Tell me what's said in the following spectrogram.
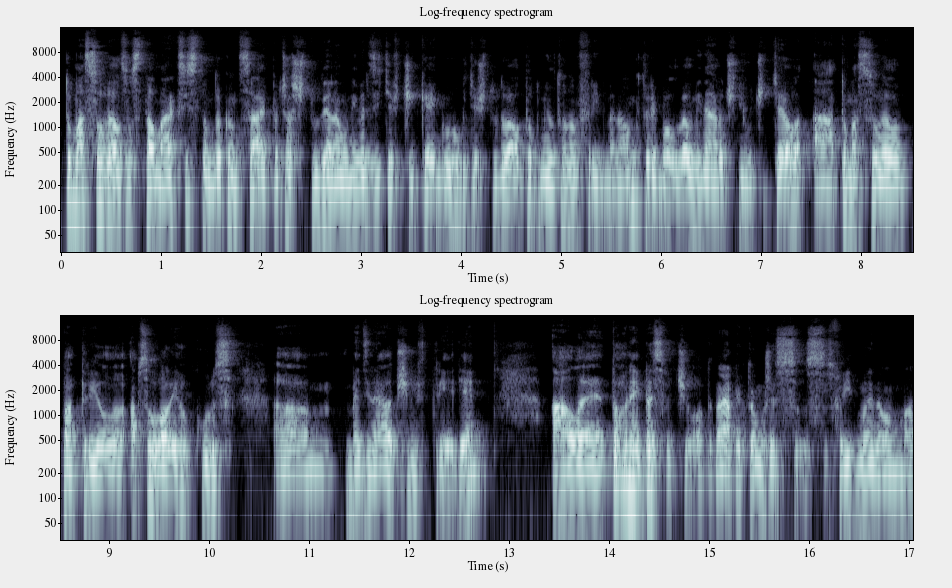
Thomas Sowell zostal marxistom dokonca aj počas štúdia na univerzite v Chicagu, kde študoval pod Miltonom Friedmanom, ktorý bol veľmi náročný učiteľ a Thomas Sowell patril, absolvoval jeho kurz um, medzi najlepšími v triede ale toho nepresvedčilo. Tak napriek tomu, že s, s Friedmanom uh,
